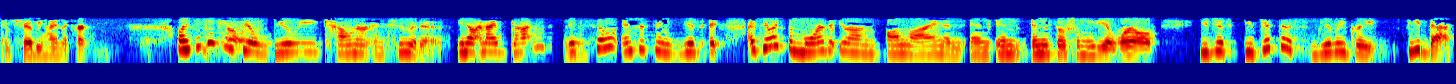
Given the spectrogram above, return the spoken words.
and show behind the curtain. Well, I think it can Oh. feel really counterintuitive, you know. And I've gotten it's Mhm. so interesting because it, I feel like the more that you're on online and and in in the social media world, you just you get this really great feedback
